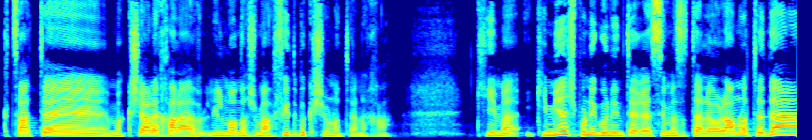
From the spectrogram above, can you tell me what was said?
קצת אה, מקשה עליך ל- ללמוד משהו מהפידבק שהוא נותן לך. כי אם, כי אם יש פה ניגוד אינטרסים, אז אתה לעולם לא תדע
